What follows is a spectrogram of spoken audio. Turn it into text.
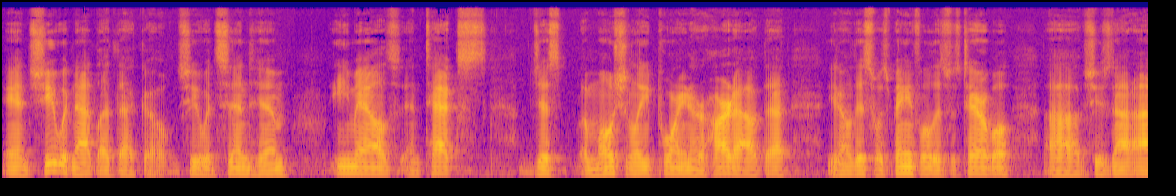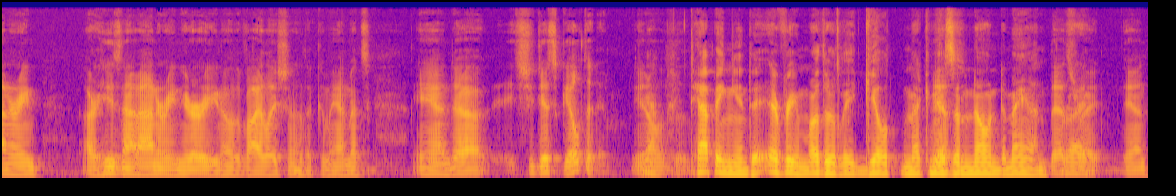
And she would not let that go. She would send him emails and texts, just emotionally pouring her heart out that, you know, this was painful, this was terrible. Uh, she's not honoring, or he's not honoring her, you know, the violation of the commandments. And uh, she just guilted him, you know. Yeah. Tapping into every motherly guilt mechanism yes, known to man. That's right. right. And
